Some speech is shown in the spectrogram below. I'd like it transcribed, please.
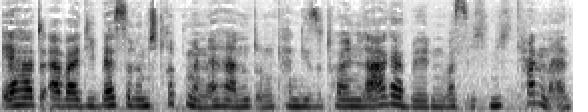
er hat aber die besseren Strippen in der Hand und kann diese tollen Lager bilden, was ich nicht kann als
